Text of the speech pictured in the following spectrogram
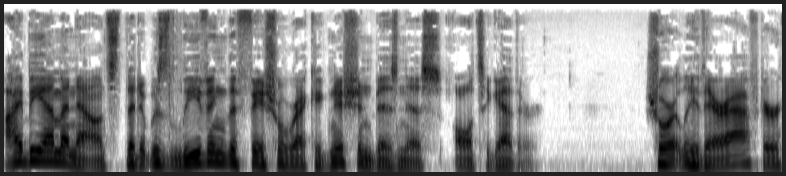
IBM announced that it was leaving the facial recognition business altogether. Shortly thereafter,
